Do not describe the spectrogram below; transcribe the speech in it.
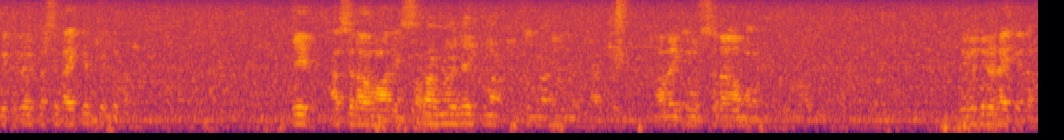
ভিতরের কাছে দায়িত্বে চলতে পারেন জি আসসালামু আলাইকুম। আসসালামু আলাইকুম ওয়া ওয়ালাইকুম আসসালাম। ধীরে ধীরে দায়িত্বে দাও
